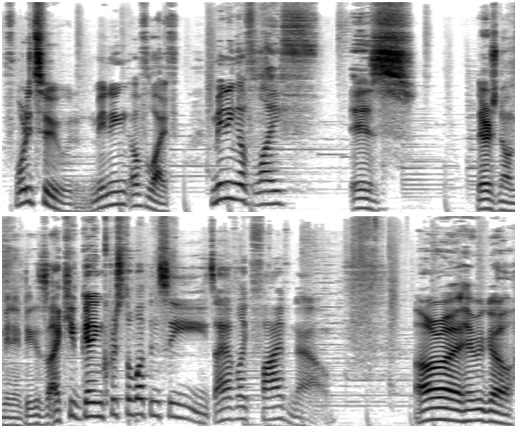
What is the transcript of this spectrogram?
42. Meaning of life. Meaning of life is... There's no meaning because I keep getting crystal weapon seeds. I have like 5 now. Alright, here we go.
